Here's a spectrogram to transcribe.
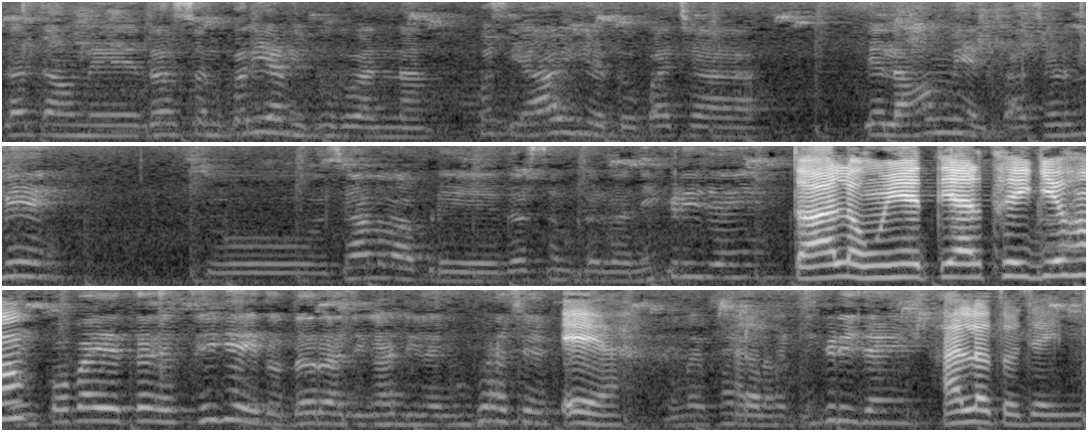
કરતા અમે દર્શન કરી આવી ભગવાનના. પછી આવીએ તો પાછા, પહેલાં અમે પાછળ મેં. તો ચાલો આપણે દર્શન કરવા નીકળી જઈએ. તો હાલો હું એ તૈયાર થઈ ગયો હું. પપ્પાએ તો થઈ ગઈ તો દરવાજે ગાડી લઈને ઊભા છે. એ અમે ફટાફટ નીકળી જઈએ. હાલો તો જઈએ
